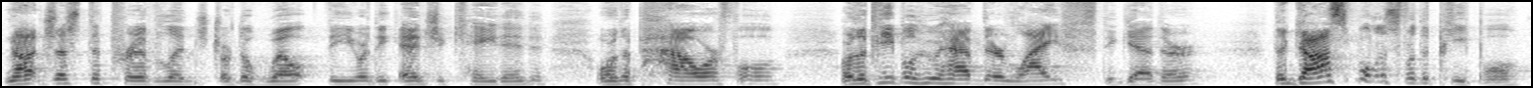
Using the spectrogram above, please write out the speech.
not just the privileged or the wealthy or the educated or the powerful or the people who have their life together. The gospel is for the people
